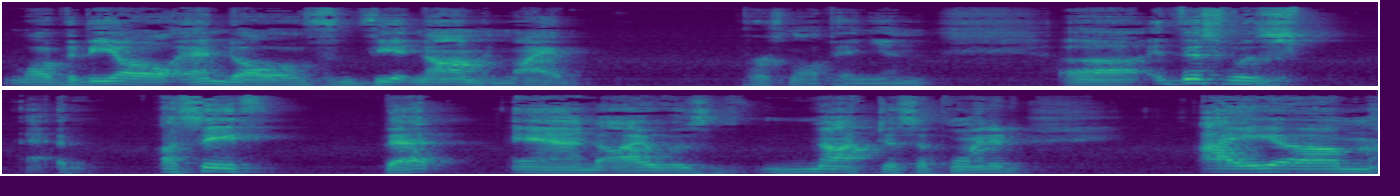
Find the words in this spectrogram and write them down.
well, the be all end all of Vietnam, in my personal opinion. Uh, this was a safe bet, and I was not disappointed. I, um,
